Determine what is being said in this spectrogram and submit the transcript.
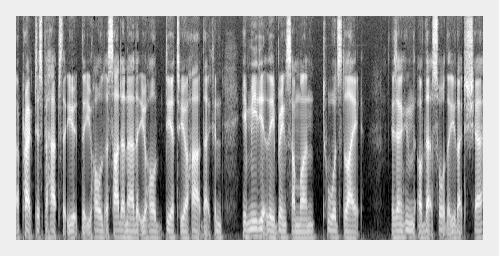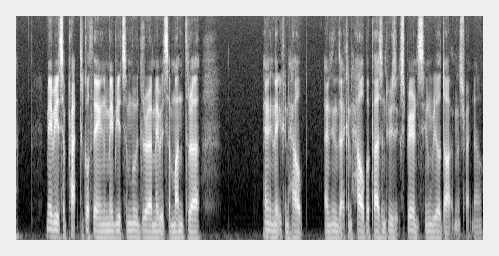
a practice, perhaps that you that you hold a sadhana that you hold dear to your heart that can immediately bring someone towards light. Is anything of that sort that you'd like to share? Maybe it's a practical thing, maybe it's a mudra, maybe it's a mantra. Anything that you can help anything that can help a person who's experiencing real darkness right now.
